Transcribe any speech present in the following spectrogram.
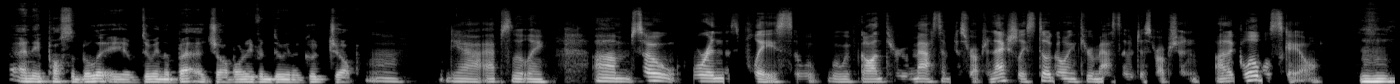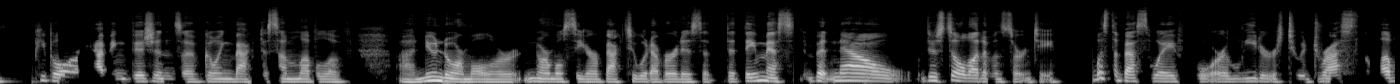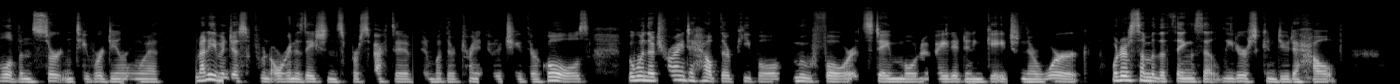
any possibility of doing a better job or even doing a good job. Mm. Yeah, absolutely. Um, so we're in this place where we've gone through massive disruption, actually, still going through massive disruption on a global scale. Mm-hmm. People are having visions of going back to some level of uh, new normal or normalcy or back to whatever it is that, that they miss. But now there's still a lot of uncertainty. What's the best way for leaders to address the level of uncertainty we're dealing with not even just from an organization's perspective and what they're trying to do to achieve their goals, but when they're trying to help their people move forward, stay motivated and engaged in their work. What are some of the things that leaders can do to help,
